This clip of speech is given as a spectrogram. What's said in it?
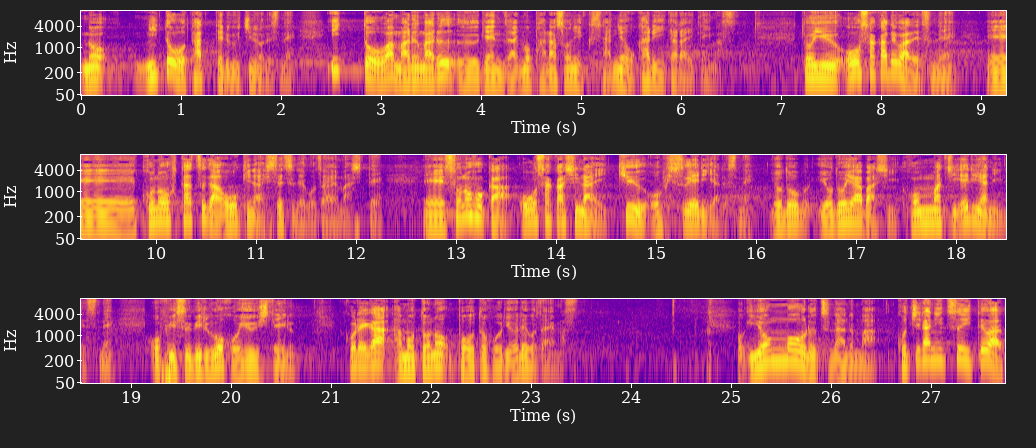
の2棟立ってるうちのですね1棟はまるまる現在もパナソニックさんにお借りいただいています。という大阪ではですね、えー、この2つが大きな施設でございましてえー、その他大阪市内旧オフィスエリアですね。淀屋橋本町エリアにですねオフィスビルを保有している。これが元のポートフォリオでございます。イオンモール津田沼。こちらについては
